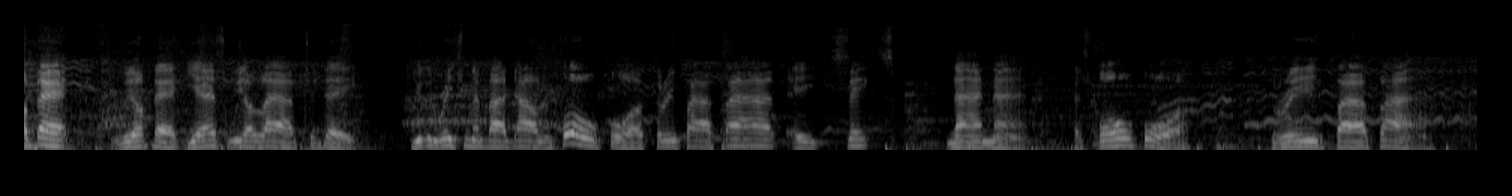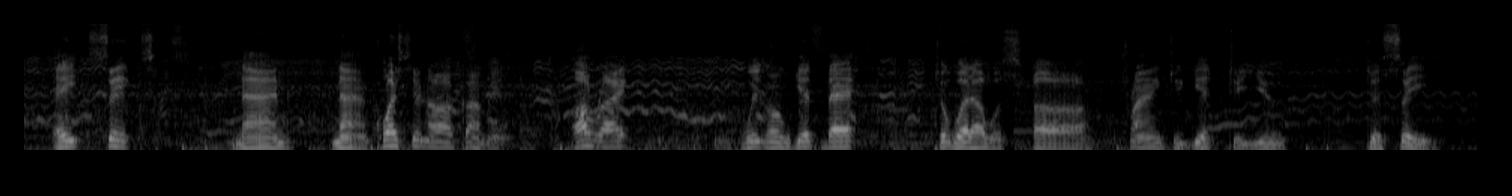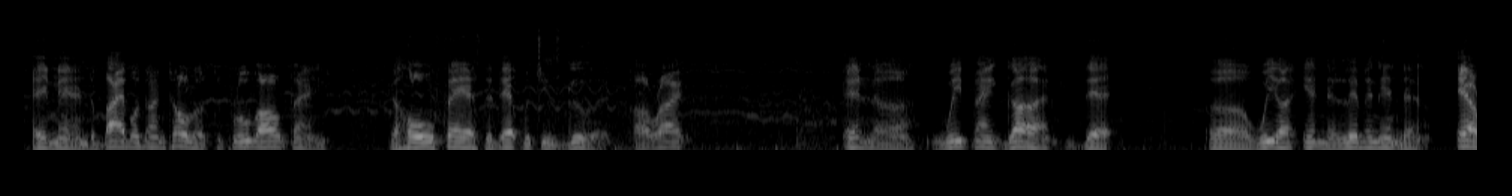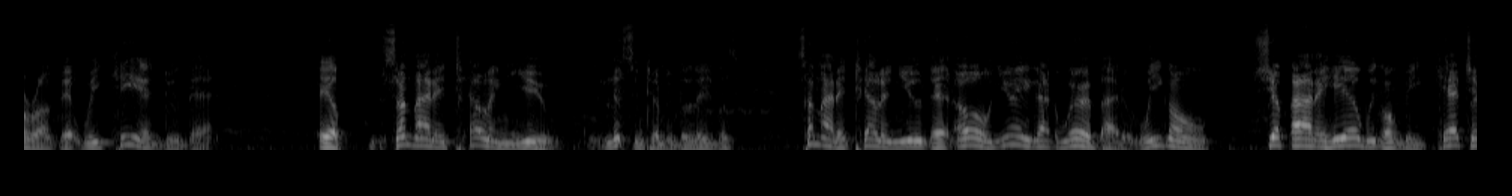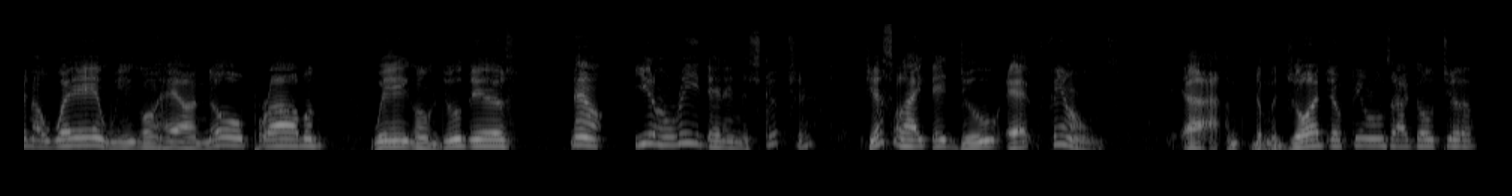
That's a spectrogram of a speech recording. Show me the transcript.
Are back. We are back. Yes, we are live today. You can reach me by dialing 404 355 8699. That's 404 355 8699. Question or comment? All right. We're going to get back to what I was uh, trying to get to you to see. Amen. The Bible done told us to prove all things, to hold fast to that which is good. All right? And uh, we thank God that uh, we are in the living in the era that we can do that. If somebody telling you, listen to me, believers, somebody telling you that, oh, you ain't got to worry about it. We going ship out of here. we going to be catching away. We ain't going to have no problem. We ain't going to do this. Now, you don't read that in the scripture, just like they do at funerals. Uh, the majority of funerals I go to,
